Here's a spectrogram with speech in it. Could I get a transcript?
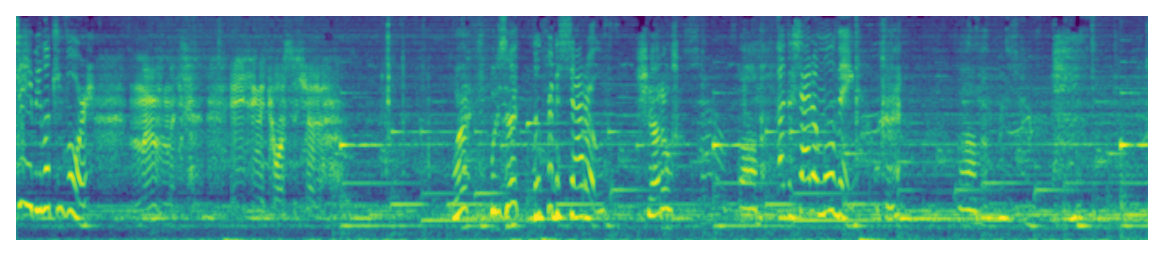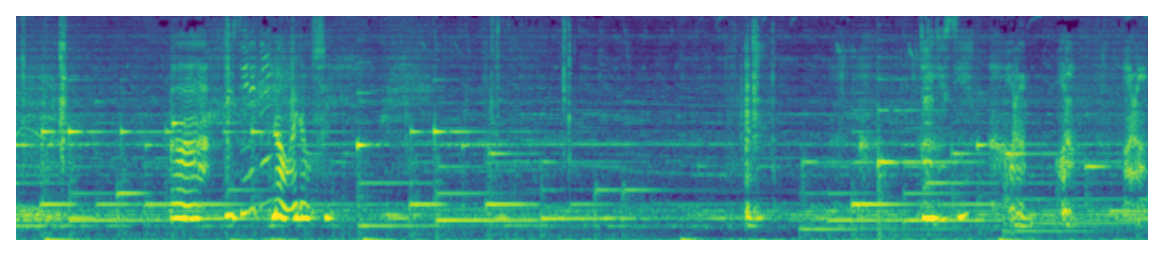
should he be looking for? Movement. Anything that casts a shadow. What? What is that? Look for the shadows. Shadows? Um, Like a shadow moving. okay. Um. Uh, Do you see anything? no, I don't see. Dad, do you see? Hold on, hold on, hold on.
